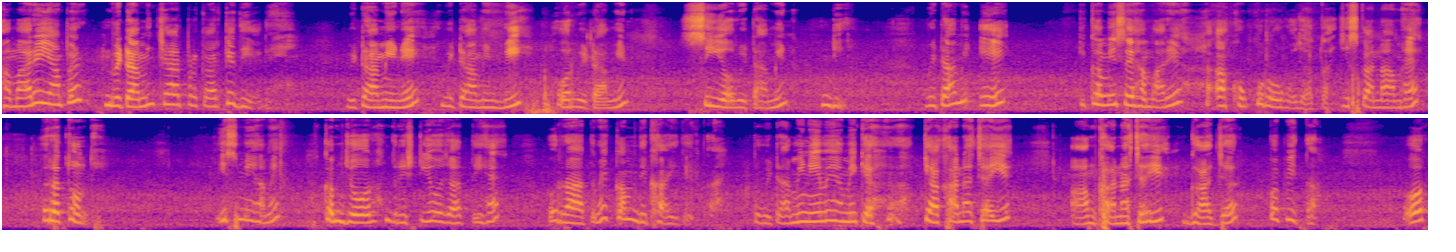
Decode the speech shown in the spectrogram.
हमारे यहाँ पर विटामिन चार प्रकार के दिए गए हैं। विटामिन ए, विटामिन बी और विटामिन सी और विटामिन डी। विटामिन ए की कमी से हमारे आँखों को रोग हो जाता है, जिसका नाम है रतौंधी इसमें हमें कमज़ोर दृष्टि हो जाती है और रात में कम दिखाई देता है। तो विटामिन ए में हमें क्या क्या खाना चाहिए? आम खाना चाहिए, गाजर, पपीता। और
